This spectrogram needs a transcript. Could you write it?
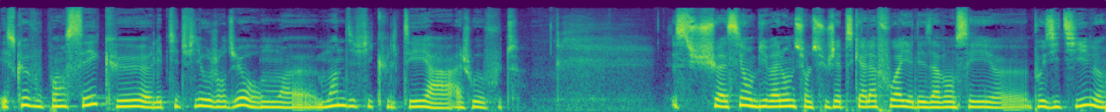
Est-ce que vous pensez que les petites filles aujourd'hui auront moins de difficultés à, jouer au foot? Je suis assez ambivalente sur le sujet parce qu'à la fois il y a des avancées positives,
